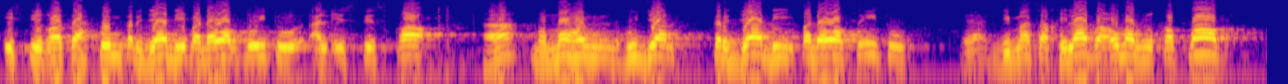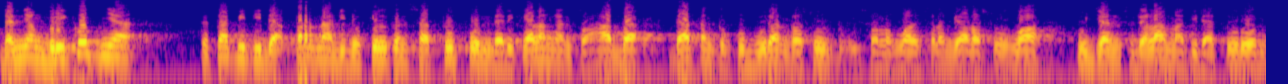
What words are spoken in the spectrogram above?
istighatsah pun terjadi pada waktu itu, al-istisqa, ha? memohon hujan terjadi pada waktu itu, ya, di masa khilafah Umar bin Khattab dan yang berikutnya tetapi tidak pernah dinukilkan satupun dari kalangan sahabat datang ke kuburan Rasul wasallam ya Rasulullah hujan sudah lama tidak turun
